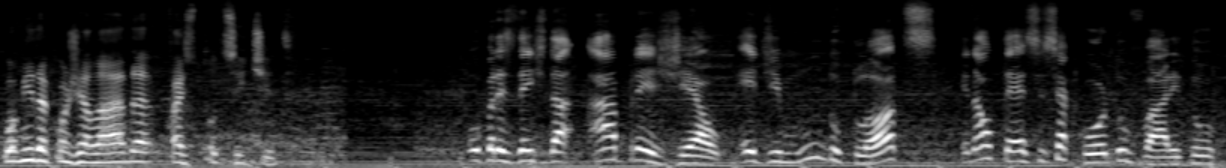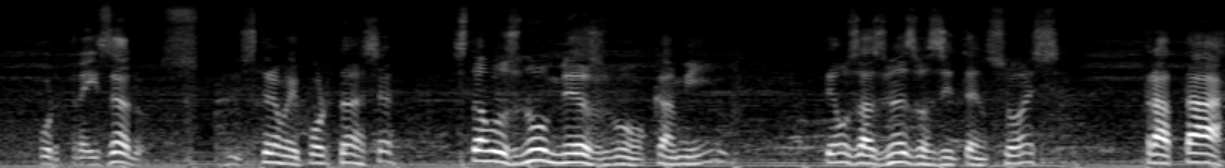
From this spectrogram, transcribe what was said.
comida congelada, faz todo sentido. O presidente da Apregel, Edmundo Klotz, enaltece esse acordo válido por três anos. De extrema importância, estamos no mesmo caminho, temos as mesmas intenções, tratar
